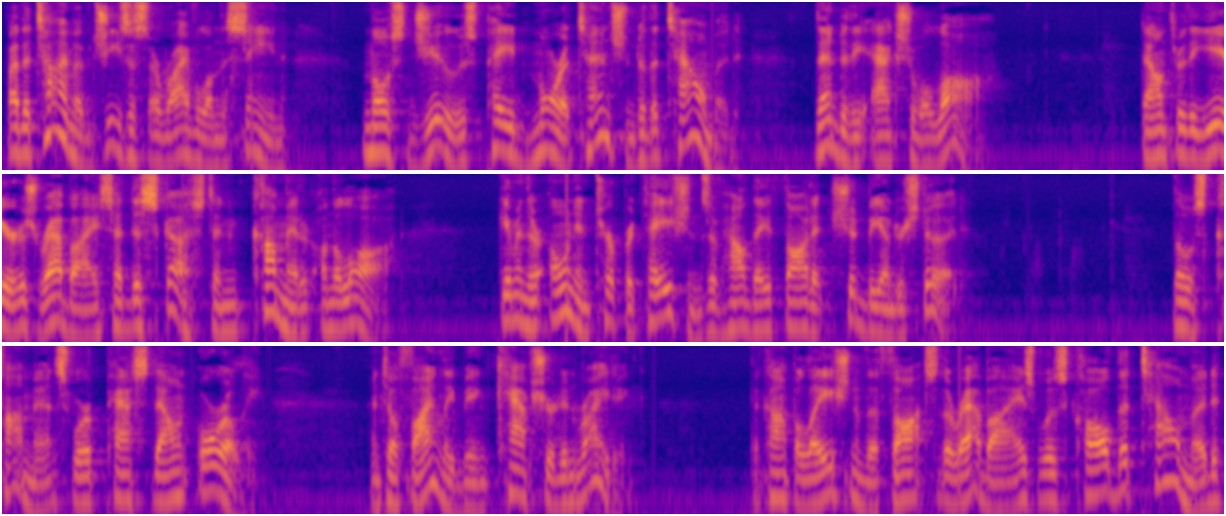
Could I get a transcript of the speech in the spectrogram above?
By the time of Jesus' arrival on the scene, most Jews paid more attention to the Talmud than to the actual law. Down through the years, rabbis had discussed and commented on the law, giving their own interpretations of how they thought it should be understood. Those comments were passed down orally, until finally being captured in writing. The compilation of the thoughts of the rabbis was called the Talmud,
